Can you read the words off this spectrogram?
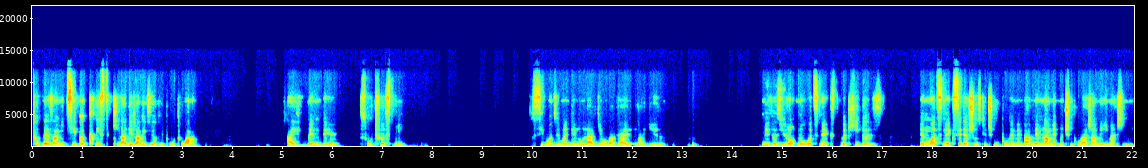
toutes les amitiés en Christ qu'il a déjà réservé pour toi. I've been there, so trust me. Si bon Dieu m'a dit nous laguer, on va laguer. Because you don't know what's next, but he does. And what's next, c'est des choses que tu ne pourrais même pas, même là maintenant, tu ne pourras jamais imaginer.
